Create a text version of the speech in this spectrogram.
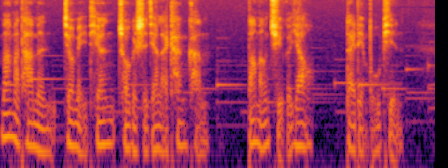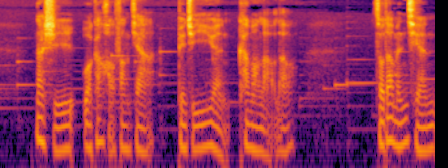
妈妈他们就每天抽个时间来看看，帮忙取个药，带点补品。那时我刚好放假，便去医院看望姥姥。走到门前，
